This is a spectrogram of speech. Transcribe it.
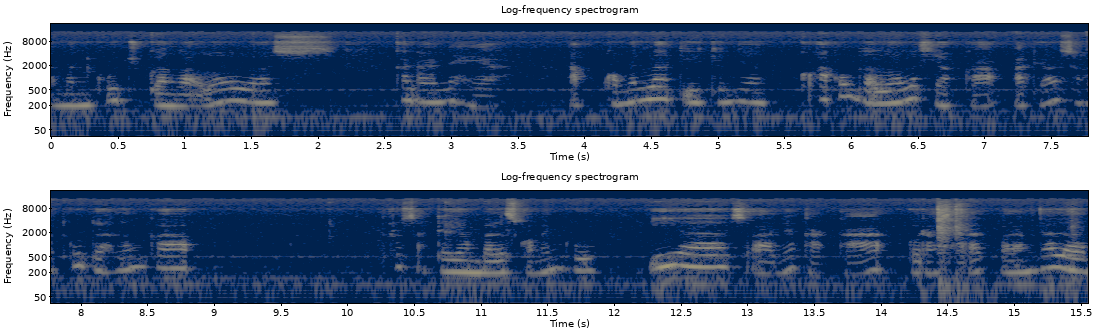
temanku juga nggak lolos. Kan aneh ya aku komen lah di IG-nya aku nggak lolos ya kak. Padahal syaratku udah lengkap. Terus ada yang balas komenku iya soalnya kakak kurang syarat orang dalam.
